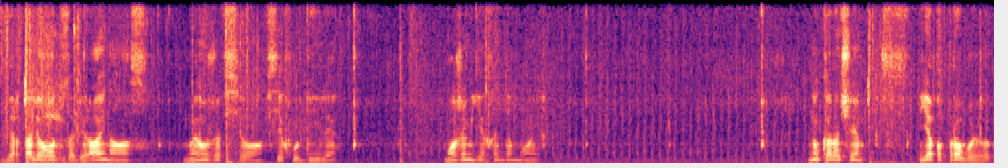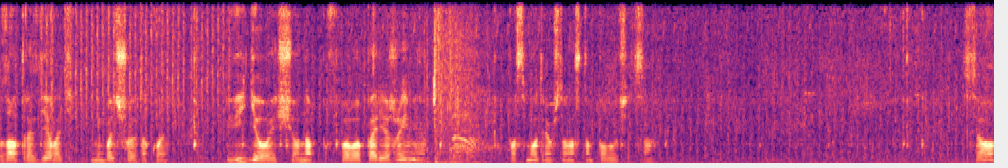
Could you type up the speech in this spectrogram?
Вертолет, забирай нас. Мы уже все, всех убили. Можем ехать домой. Ну, короче, я попробую завтра сделать небольшое такое видео еще на в PvP режиме. Посмотрим, что у нас там получится. Все,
